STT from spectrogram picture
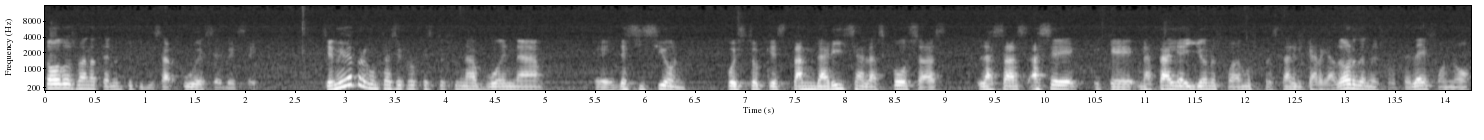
todos van a tener que utilizar USB-C. Si a mí me preguntas, yo creo que esto es una buena eh, decisión, puesto que estandariza las cosas, las hace que Natalia y yo nos podamos prestar el cargador de nuestro teléfono,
